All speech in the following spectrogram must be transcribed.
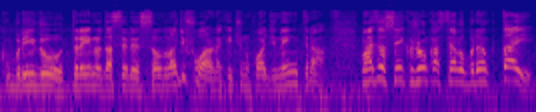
cobrindo o treino da seleção do lado de fora, né? que a gente não pode nem entrar. Mas eu sei que o João Castelo Branco está aí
